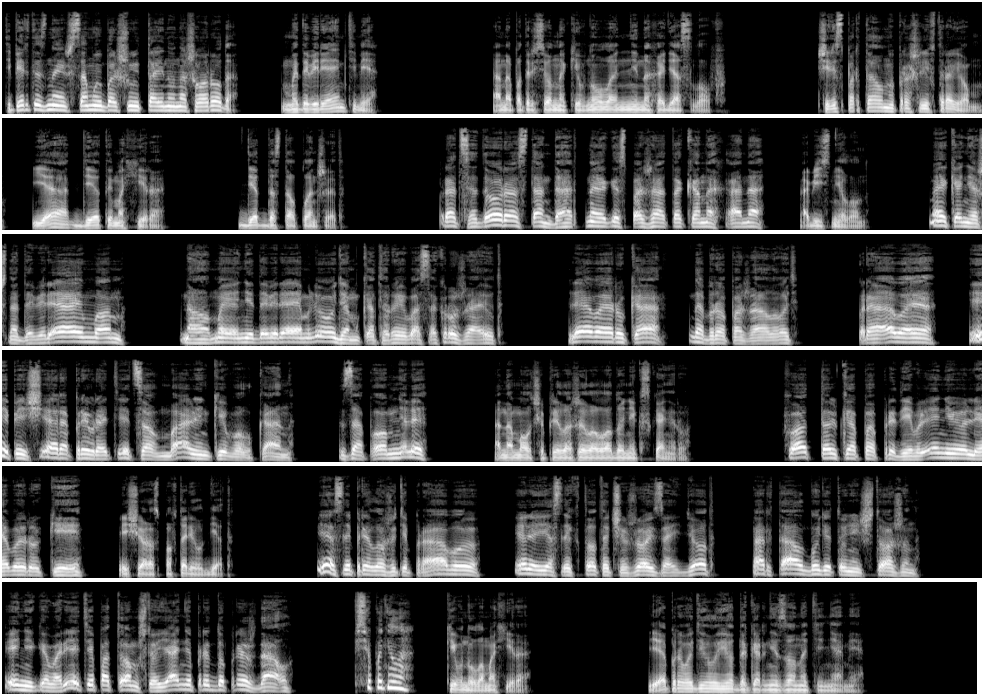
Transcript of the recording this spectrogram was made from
Теперь ты знаешь самую большую тайну нашего рода. Мы доверяем тебе». Она потрясенно кивнула, не находя слов. Через портал мы прошли втроем. Я, дед и Махира. Дед достал планшет. «Процедура стандартная, госпожа Таканахана», — объяснил он. «Мы, конечно, доверяем вам, но мы не доверяем людям, которые вас окружают. Левая рука — добро пожаловать. Правая — и пещера превратится в маленький вулкан. Запомнили?» Она молча приложила ладони к сканеру. «Вход только по предъявлению левой руки», — еще раз повторил дед. «Если приложите правую, или если кто-то чужой зайдет, портал будет уничтожен. И не говорите потом, что я не предупреждал». «Все поняла», — кивнула Махира. Я проводил ее до гарнизона тенями.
